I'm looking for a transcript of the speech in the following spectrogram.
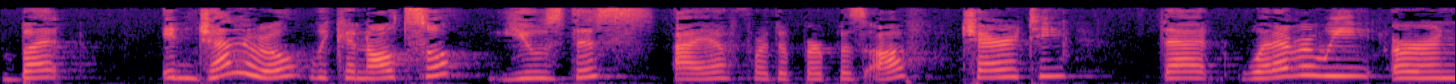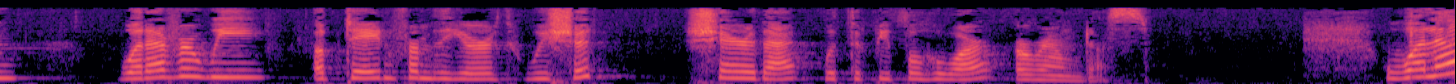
But in general, we can also use this ayah for the purpose of charity, that whatever we earn, whatever we obtain from the earth, we should share that with the people who are around us. وَلَا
